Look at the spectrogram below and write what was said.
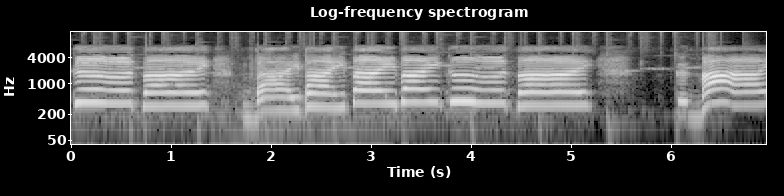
goodbye. Bye, bye, bye, bye, goodbye. Goodbye.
